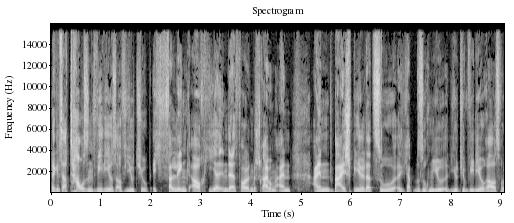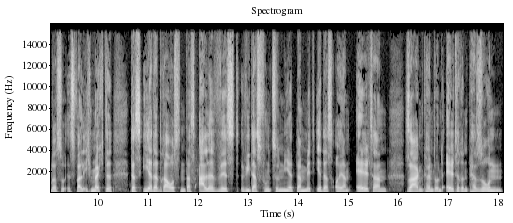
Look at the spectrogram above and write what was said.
Da gibt's auch tausend Videos auf YouTube. Ich verlinke auch hier in der Folgenbeschreibung ein, ein Beispiel dazu. Ich habe suche ein YouTube-Video raus, wo das so ist, weil ich möchte, dass ihr da draußen, dass alle wisst, wie das funktioniert, damit ihr das euren Eltern sagen könnt und älteren Personen,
